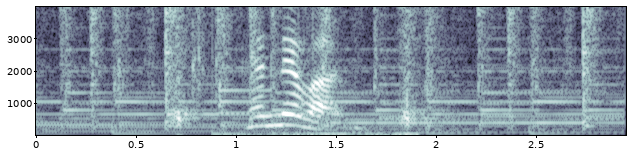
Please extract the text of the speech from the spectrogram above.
धन्यवाद।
